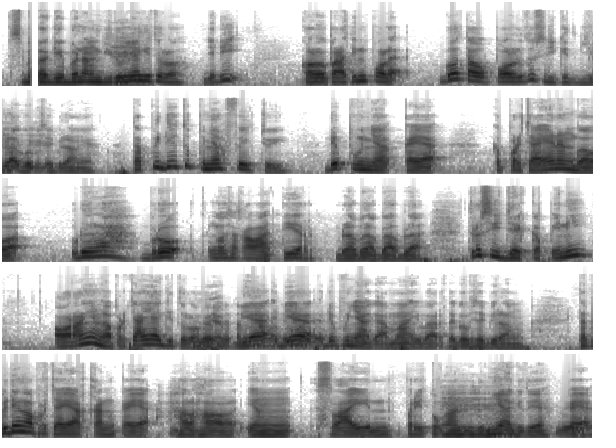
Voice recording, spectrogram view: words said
Sebagai benang birunya gitu loh. Jadi kalau perhatiin Paul ya gue tahu Paul itu sedikit gila gue bisa bilang ya. Tapi dia tuh punya faith cuy. Dia punya kayak kepercayaan yang bawa udahlah bro nggak usah khawatir bla bla bla bla. Terus si Jacob ini orang yang nggak percaya gitu loh. Nggak dia dia juga dia. punya agama ibaratnya gue bisa bilang. Tapi dia nggak percayakan kayak hal-hal yang selain perhitungan dunia gitu ya. Kayak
